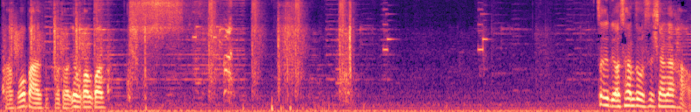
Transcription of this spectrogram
把火把斧头用光光。这个流畅度是相当好。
